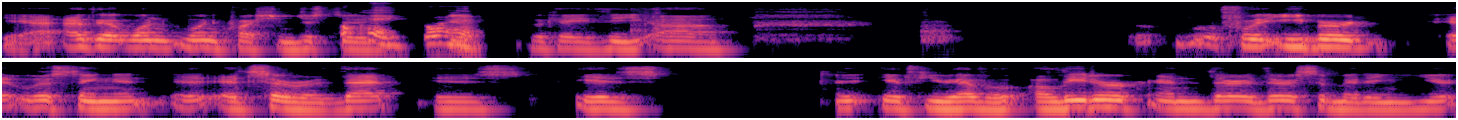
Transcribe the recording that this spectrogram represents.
Yeah, I've got one, one question, just to. Okay, go ahead. Okay, the, uh, for the eBird listing, et et cetera, that is, is if you have a, a leader and they're, they're submitting, you,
